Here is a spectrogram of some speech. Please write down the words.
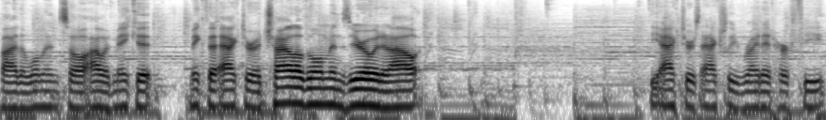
by the woman. So I would make it make the actor a child of the woman, zero it out. The actor is actually right at her feet.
